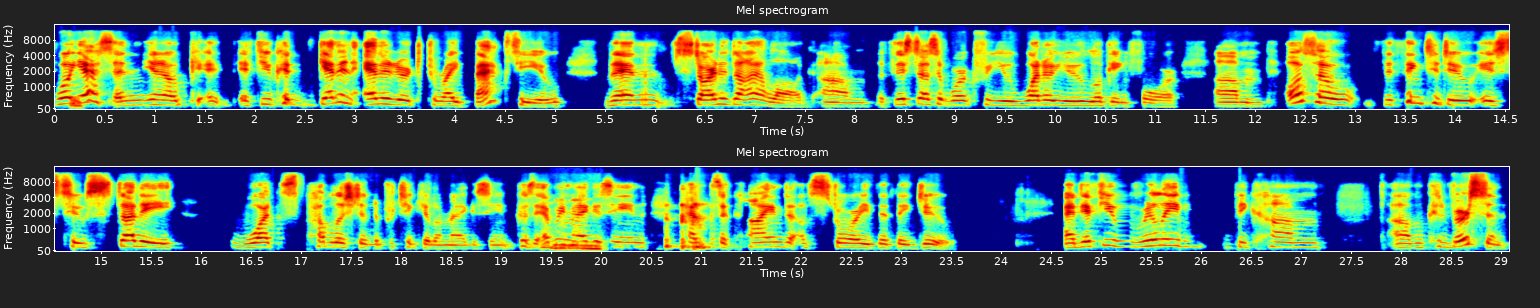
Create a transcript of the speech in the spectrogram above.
Well, yes. And, you know, if you could get an editor to write back to you, then start a dialogue. Um, if this doesn't work for you, what are you looking for? Um, also, the thing to do is to study what's published in a particular magazine because every mm-hmm. magazine has a kind of story that they do. And if you really become um, conversant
